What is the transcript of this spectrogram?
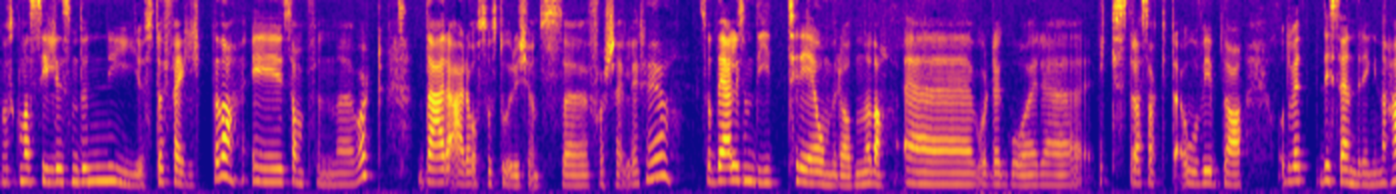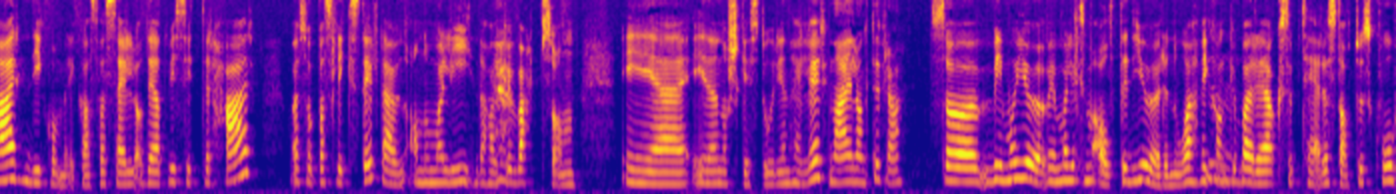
hva skal man si, liksom det nyeste feltet da, i samfunnet vårt. Der er det også store kjønnsforskjeller. Ja. Så det er liksom de tre områdene da, eh, hvor det går eh, ekstra sakte. Og, da, og du vet, disse endringene her, de kommer ikke av seg selv. Og det at vi sitter her og er såpass likestilt, det er jo en anomali. Det har ikke vært sånn i, eh, i den norske historien heller. Nei, langt ifra. Så vi må, gjøre, vi må liksom alltid gjøre noe. Vi kan mm. ikke bare akseptere status quo.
